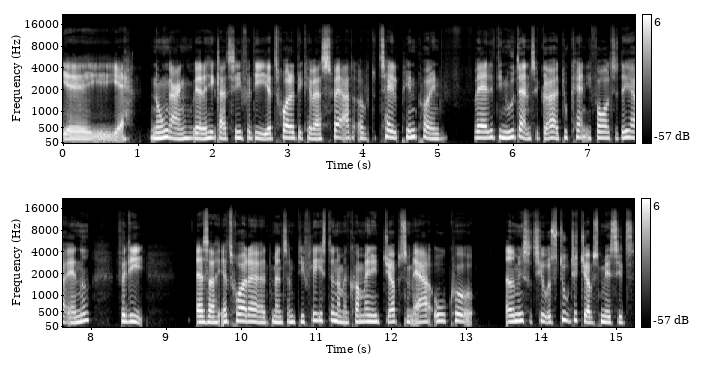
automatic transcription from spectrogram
Ja, ja, nogle gange vil jeg da helt klart sige, fordi jeg tror, at det kan være svært at totalt pinpoint, hvad er det, din uddannelse gør, at du kan i forhold til det her andet. Fordi, altså, jeg tror da, at man som de fleste, når man kommer ind i et job, som er OK administrativ og studiejobsmæssigt,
